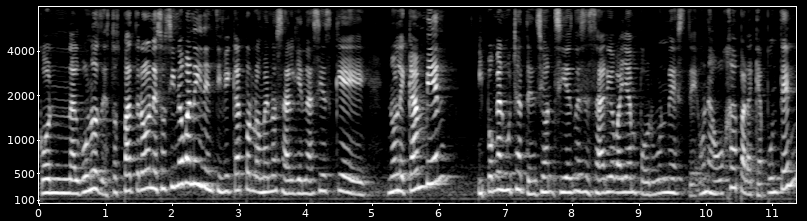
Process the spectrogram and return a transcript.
con algunos de estos patrones, o si no van a identificar por lo menos a alguien. Así es que no le cambien y pongan mucha atención. Si es necesario, vayan por un, este, una hoja para que apunten,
